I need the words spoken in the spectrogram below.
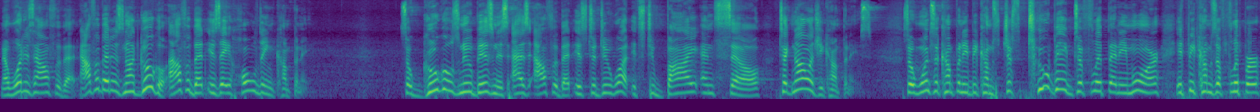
Now what is Alphabet? Alphabet is not Google. Alphabet is a holding company. So Google's new business as Alphabet is to do what? It's to buy and sell technology companies. So once a company becomes just too big to flip anymore, it becomes a flipper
